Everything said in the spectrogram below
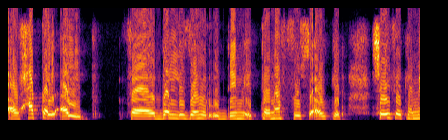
أو حتى القلب. فده اللي ظاهر قدامي التنفس أو كده. شايفة كمان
